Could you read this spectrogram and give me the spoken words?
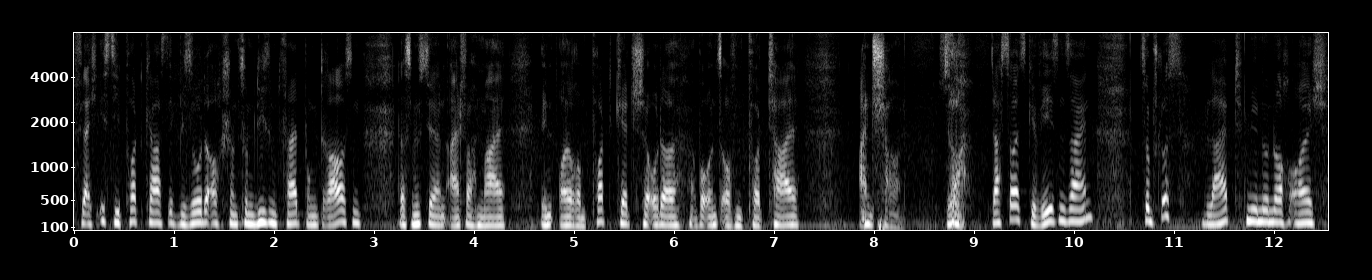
vielleicht ist die Podcast-Episode auch schon zu diesem Zeitpunkt draußen. Das müsst ihr dann einfach mal in eurem Podcatcher oder bei uns auf dem Portal anschauen. So, das soll es gewesen sein. Zum Schluss bleibt mir nur noch euch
